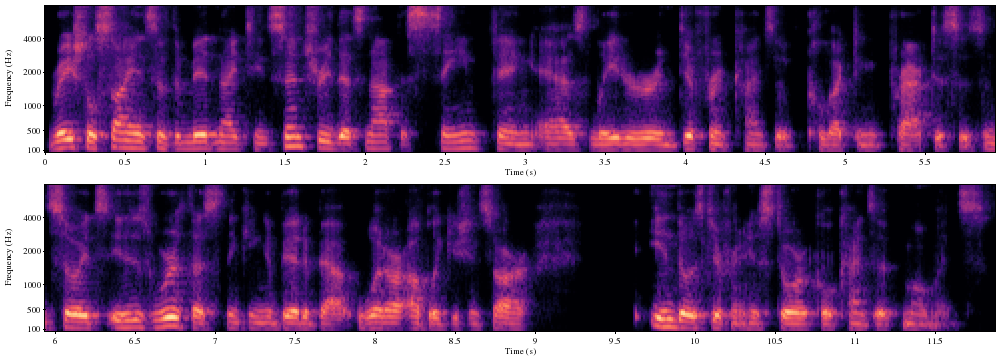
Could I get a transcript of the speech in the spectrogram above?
racial science of the mid 19th century that's not the same thing as later and different kinds of collecting practices. And so it's, it is worth us thinking a bit about what our obligations are in those different historical kinds of moments.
